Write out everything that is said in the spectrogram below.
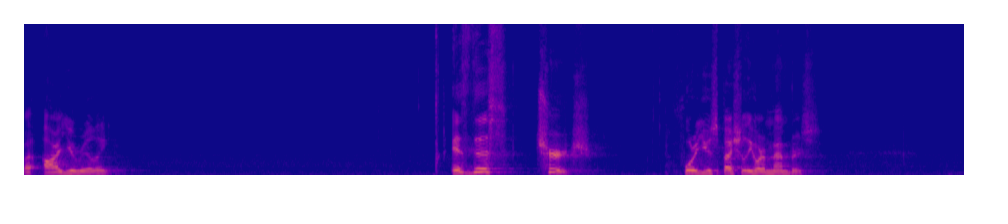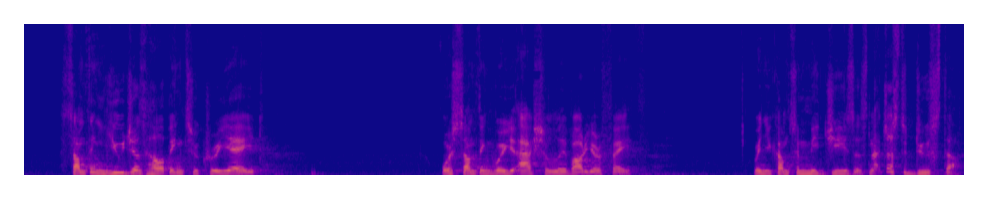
But are you really? Is this church for you, especially who are members, something you just helping to create, or something where you actually live out your faith? When you come to meet Jesus, not just to do stuff,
